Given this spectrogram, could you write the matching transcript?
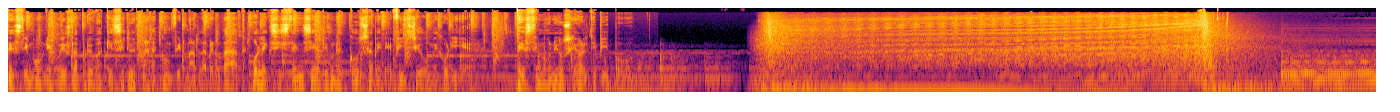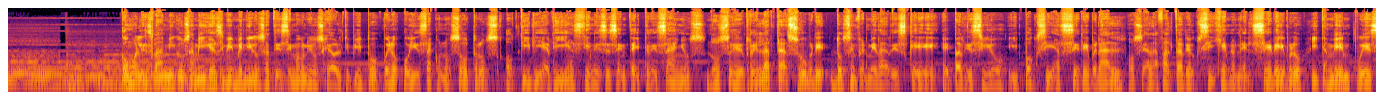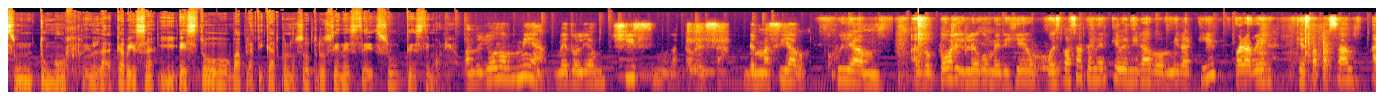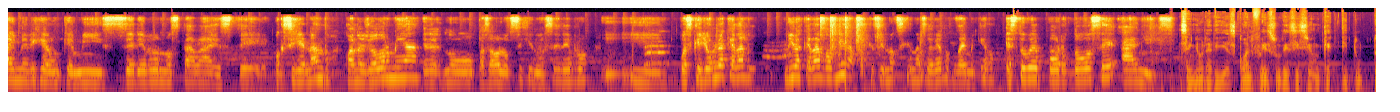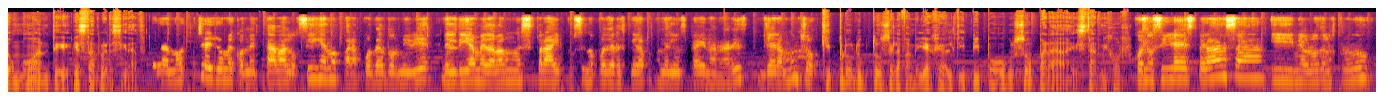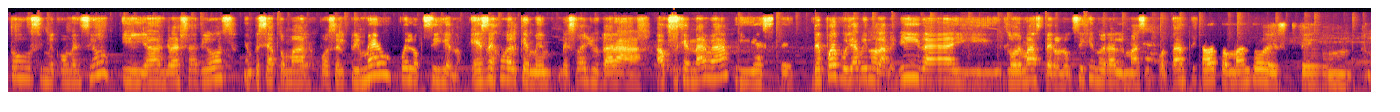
testimonio es la prueba que sirve para confirmar la verdad o la existencia de una cosa, beneficio o mejoría. Testimonios Healthy People ¿Cómo les va amigos, amigas? Bienvenidos a Testimonios Healthy People. Bueno, hoy está con nosotros Otilia Díaz, tiene 63 años. Nos eh, relata sobre dos enfermedades que eh, padeció, hipoxia cerebral, o sea, la falta de oxígeno en el cerebro, y también pues un tumor en la cabeza, y esto va a platicar con nosotros en este su testimonio. Cuando yo dormía, me dolía muchísimo la cabeza, demasiado. Fui al doctor y luego me dijeron, pues vas a tener que venir a dormir aquí para ver qué está pasando. Ahí me dijeron que mi cerebro no estaba este, oxigenando. Cuando yo dormía eh, no pasaba el oxígeno al cerebro y, pues que yo me iba a quedar me iba a quedar dormida porque si no oxigena el cerebro, pues ahí me quedo. Estuve por 12 años. Señora Arias, ¿cuál fue su decisión? ¿Qué actitud tomó ante esta adversidad? En la noche yo me conectaba al oxígeno para poder dormir bien. el día me daban un spray, por si no podía respirar, por ponerle un spray en la nariz. Ya era mucho. ¿Qué productos de la familia Healthy People usó para estar mejor? Conocí a Esperanza y me habló de los productos y me convenció. Y ya, gracias a Dios, empecé a tomar. Pues el primero fue el oxígeno ese fue el que me empezó a ayudar a, a oxigenar, ¿verdad? Y este, Después pues ya vino la bebida y lo demás, pero el oxígeno era el más importante. Estaba tomando este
